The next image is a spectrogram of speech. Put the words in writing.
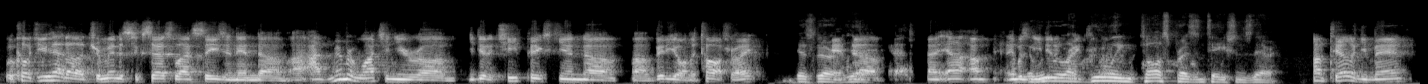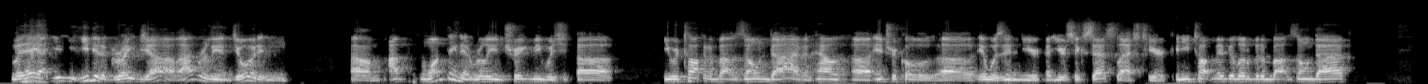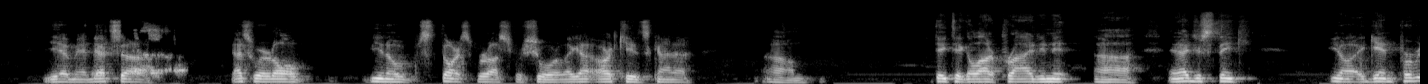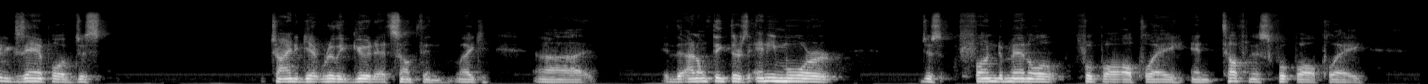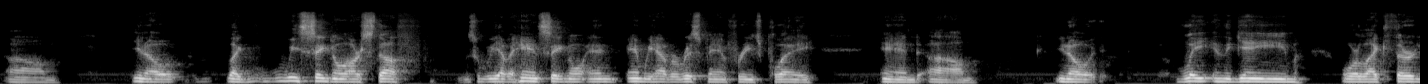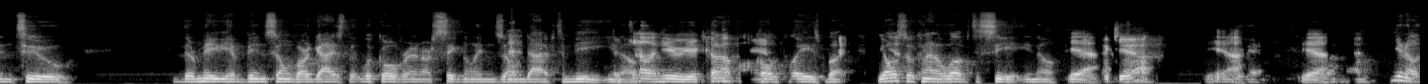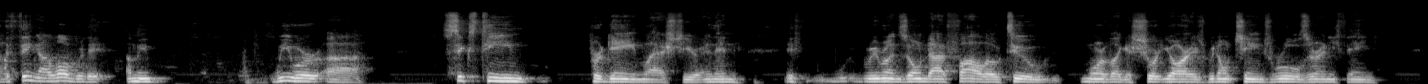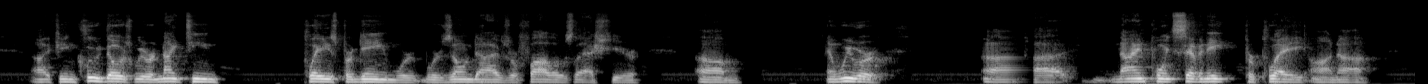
Well, coach, you had a tremendous success last season, and um, I, I, remember watching your. Um, you did a Chief Pigskin uh, uh, video on the toss, right? Yes, sir. And, yeah. Uh, I, it was. we were like dueling toss presentations there. I'm telling you, man. But hey, you, you, did a great job. I really enjoyed it. And um, I, one thing that really intrigued me was uh, you were talking about zone dive and how uh, integral uh, it was in your your success last year. Can you talk maybe a little bit about zone dive? Yeah, man, that's uh, that's where it all you know starts for us for sure. Like our kids kind of um, they take a lot of pride in it, uh, and I just think you know again, perfect example of just trying to get really good at something like. Uh, I don't think there's any more just fundamental football play and toughness football play. Um, you know, like we signal our stuff. So we have a hand signal and, and we have a wristband for each play. And, um, you know, late in the game or like third and two, there maybe have been some of our guys that look over and are signaling zone dive to me. You know, telling you you come up all the plays, but you also kind of love to see it. You know. Yeah. Heck yeah. yeah. Yeah. Yeah. And, you know, the thing I love with it, I mean, we were uh, 16 per game last year, and then if we run zone dive follow too, more of like a short yardage. We don't change rules or anything. Uh, if you include those, we were 19 plays per game were, were zone dives or follows last year. Um, and we were uh, uh, 9.78 per play on uh,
